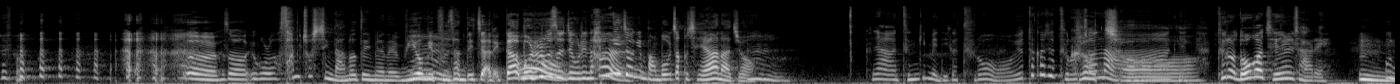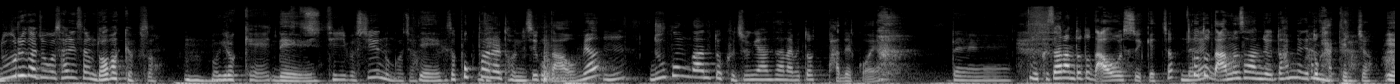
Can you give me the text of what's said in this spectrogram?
그래서 이걸 3초씩 나눠들면 위험이 음. 분산되지 않을까? 뭐 어. 이러면서 이제 우리는 합리적인 방법을 자꾸 제안하죠. 음. 그냥 든 김에 네가 들어. 여태까지 들었잖아. 그렇죠. 들어. 너가 제일 잘해. 음. 뭐 우리 가족을 살릴 사람 너밖에 없어. 음. 뭐 이렇게 네. 뒤- 뒤집어 씌우는 거죠. 네, 그래서 폭탄을 던지고 나오면 음? 누군가는 또그 중에 한 사람이 또 받을 거예요. 네. 그럼 그 사람도 또 나올 수 있겠죠? 네. 또, 또 남은 사람 중에 또 한 명이 또한명 갔겠죠. 예.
